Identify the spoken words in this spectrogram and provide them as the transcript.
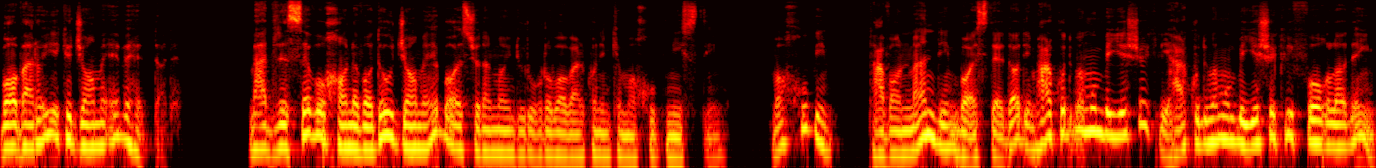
باورایی که جامعه بهت داده. مدرسه و خانواده و جامعه باعث شدن ما این دروغ رو باور کنیم که ما خوب نیستیم. ما خوبیم. توانمندیم. با استعدادیم. هر کدوممون به یه شکلی. هر کدوممون به یه شکلی فوقلاده ایم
